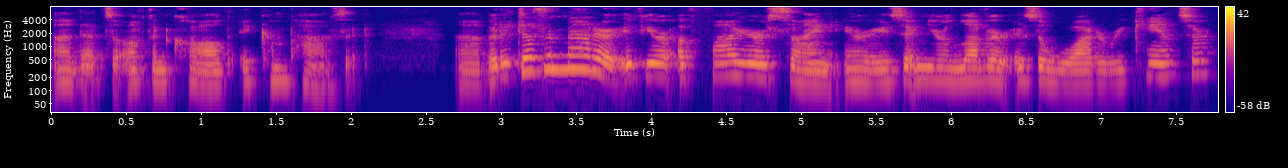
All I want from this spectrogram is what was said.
Uh, that's often called a composite. Uh, but it doesn't matter if you're a fire sign Aries and your lover is a watery Cancer.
